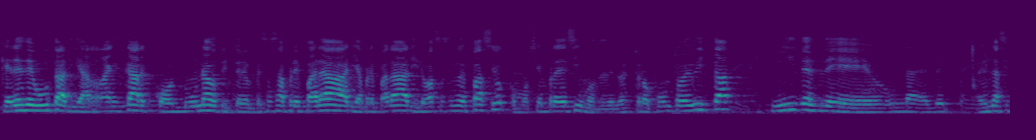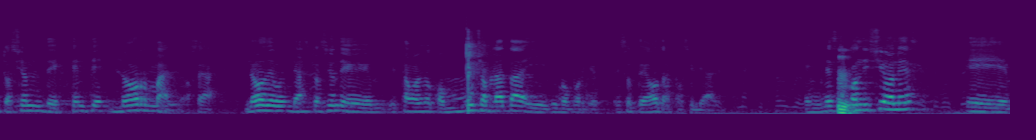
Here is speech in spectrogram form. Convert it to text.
querés debutar y arrancar con un auto y te lo empezás a preparar y a preparar y lo vas haciendo despacio, como siempre decimos, desde nuestro punto de vista y desde una, de- una situación de gente normal, o sea, no de una situación de estamos hablando con mucha plata y tipo porque eso te da otras posibilidades. En esas Mm. condiciones, eh,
